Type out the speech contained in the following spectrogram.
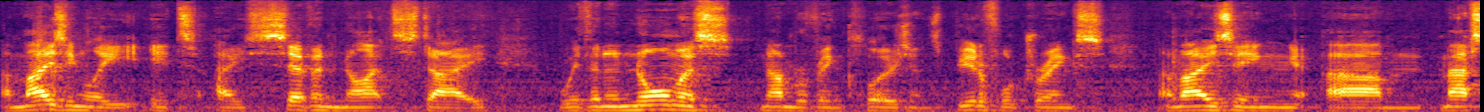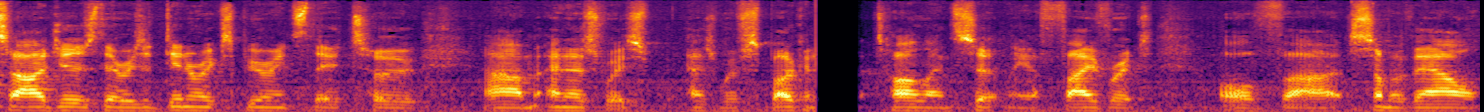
Amazingly, it's a seven night stay with an enormous number of inclusions, beautiful drinks, amazing um, massages. There is a dinner experience there too, um, and as we've as we've spoken. Thailand's certainly a favourite of uh, some of our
